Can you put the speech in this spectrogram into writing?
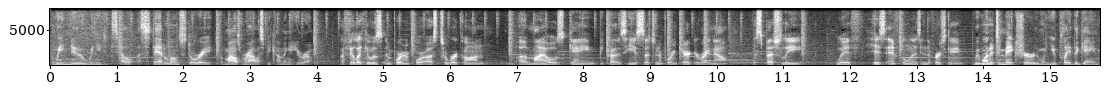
and we knew we needed to tell a standalone story of Miles Morales becoming a hero. I feel like it was important for us to work on a Miles game because he is such an important character right now, especially with his influence in the first game. We wanted to make sure that when you played the game,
